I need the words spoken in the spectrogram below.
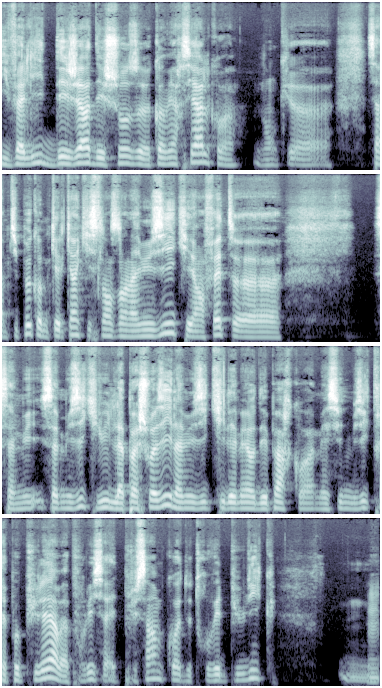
il valide déjà des choses commerciales, quoi. Donc, euh, c'est un petit peu comme quelqu'un qui se lance dans la musique et en fait, euh, sa, sa, musique, lui, il l'a pas choisi, la musique qu'il aimait au départ, quoi. Mais c'est une musique très populaire, bah pour lui, ça va être plus simple, quoi, de trouver le public. Mmh.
